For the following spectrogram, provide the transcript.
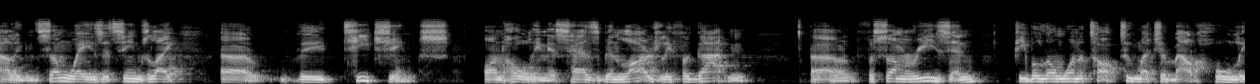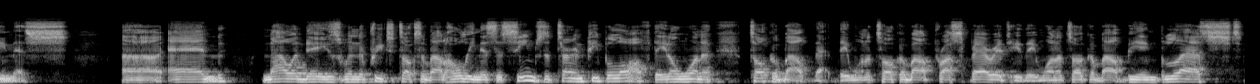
In some ways, it seems like uh, the teachings on holiness has been largely forgotten. Uh, for some reason, people don't want to talk too much about holiness. Uh, and nowadays, when the preacher talks about holiness, it seems to turn people off. They don't want to talk about that. They want to talk about prosperity. They want to talk about being blessed,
